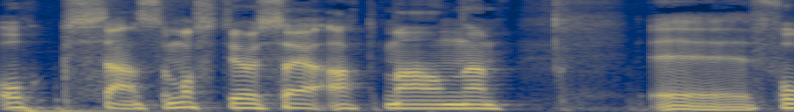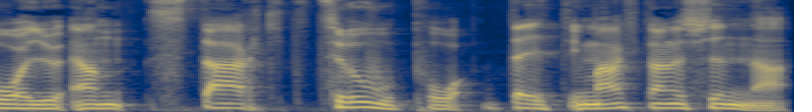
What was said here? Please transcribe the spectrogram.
och sen så måste jag ju säga att man eh, får ju en starkt tro på datingmarknaden i Kina.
